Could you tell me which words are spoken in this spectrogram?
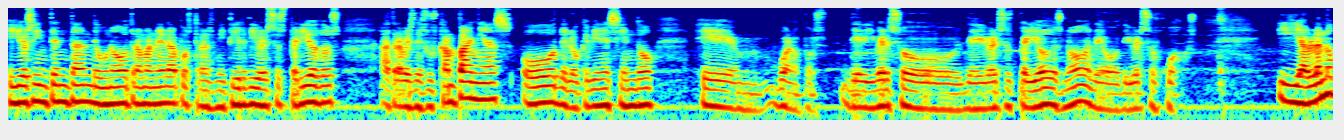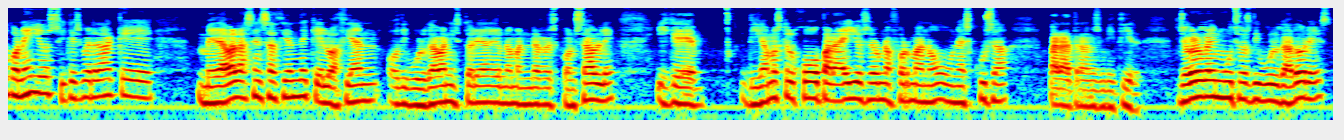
ellos intentan de una u otra manera pues transmitir diversos periodos a través de sus campañas o de lo que viene siendo eh, bueno pues de diversos de diversos periodos no de o diversos juegos y hablando con ellos sí que es verdad que me daba la sensación de que lo hacían o divulgaban historia de una manera responsable y que digamos que el juego para ellos era una forma no una excusa para transmitir yo creo que hay muchos divulgadores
